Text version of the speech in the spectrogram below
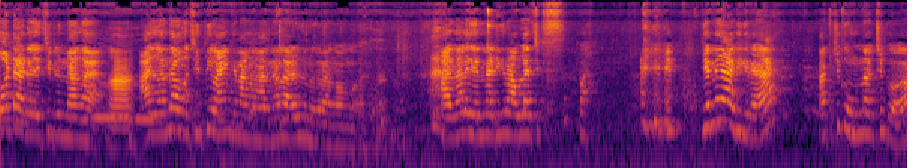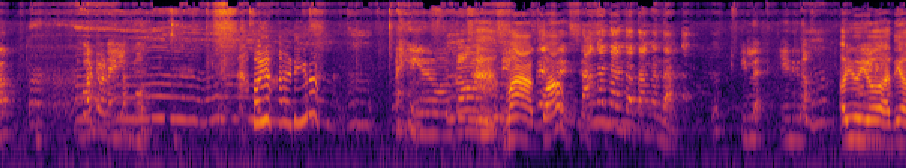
ஓட்டாடை வச்சுட்டு இருந்தாங்க. அது வந்து அவங்க சித்தி வாங்கிக்கிறாங்க அதனால அழுதுனுக்குறாங்க அவங்க. அதனால என்ன அடிக்கிற? அவ்வளோ அச்சு. பா. என்னையா அடிக்கிற? அச்சுக்கோ உன்ன அச்சுக்கோ. ஓட்டோட இல்ல போ. ஐயோ அடிக்கிறா. மா இல்ல ஐயோ. அதையும்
